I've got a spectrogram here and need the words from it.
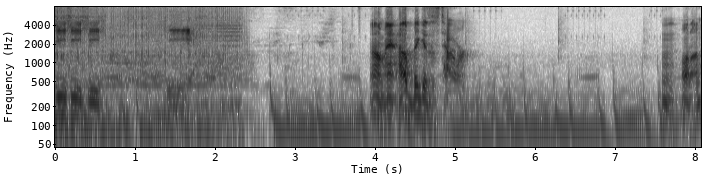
yeah. Oh man, how big is this tower? Hmm, hold on.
